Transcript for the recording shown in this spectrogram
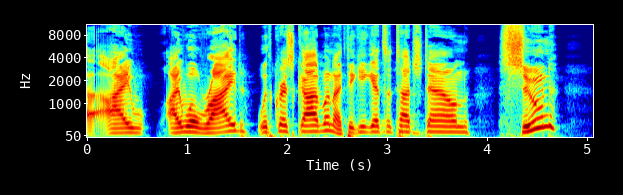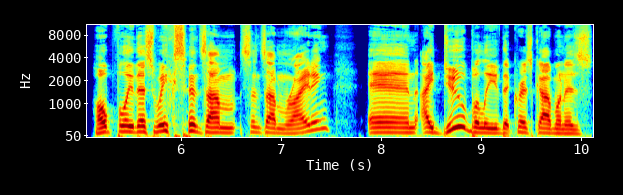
uh, I I will ride with Chris Godwin. I think he gets a touchdown soon, hopefully this week since I'm since I'm riding, and I do believe that Chris Godwin is,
